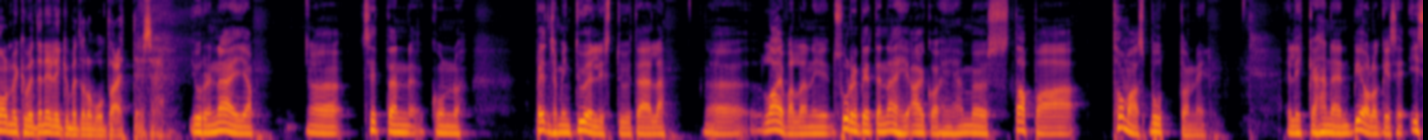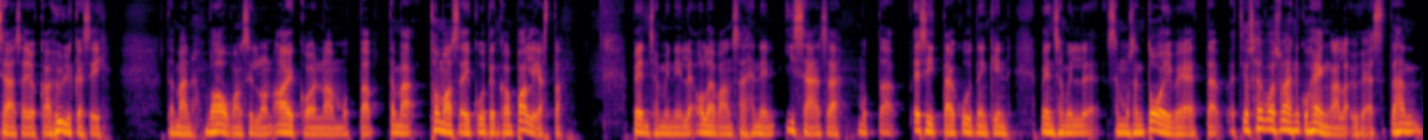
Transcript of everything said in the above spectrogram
30-40-luvun taitteeseen. Juuri näin, ja äh, sitten kun Benjamin työllistyy täällä laivalla, niin suurin piirtein näihin aikoihin hän myös tapaa Thomas Buttonin, eli hänen biologisen isänsä, joka hylkäsi tämän vauvan silloin aikoinaan, mutta tämä Thomas ei kuitenkaan paljasta Benjaminille olevansa hänen isänsä, mutta esittää kuitenkin Benjaminille semmoisen toiveen, että, että jos he voisivat vähän niin kuin hengailla yhdessä. Että hän,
